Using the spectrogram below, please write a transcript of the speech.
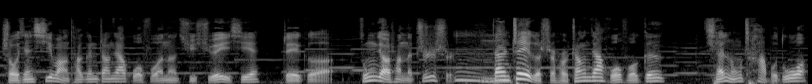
首先希望他跟张家活佛呢去学一些这个宗教上的知识。但是这个时候，张家活佛跟乾隆差不多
